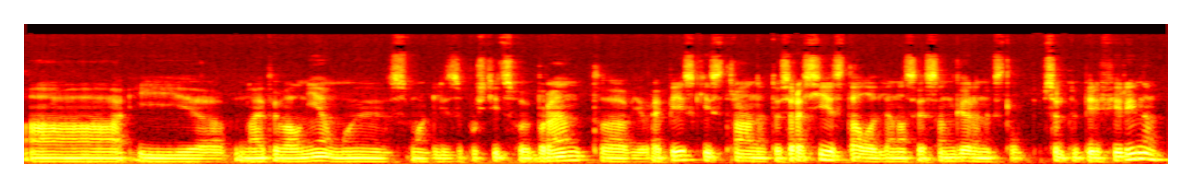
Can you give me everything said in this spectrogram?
А, и на этой волне мы смогли запустить свой бренд э, в европейские страны. То есть Россия стала для нас СНГ рынок абсолютно периферийным.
